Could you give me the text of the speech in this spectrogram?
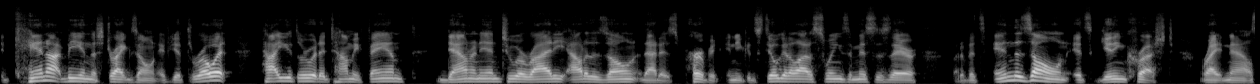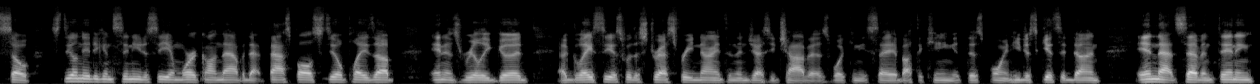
it cannot be in the strike zone. If you throw it how you threw it at Tommy Pham, down and into a righty out of the zone, that is perfect. And you can still get a lot of swings and misses there. But if it's in the zone, it's getting crushed right now. So still need to continue to see him work on that, but that fastball still plays up and it's really good. Iglesias with a stress-free ninth, and then Jesse Chavez. What can you say about the King at this point? He just gets it done in that seventh inning.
